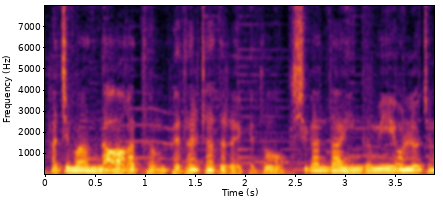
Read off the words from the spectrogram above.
하지만 나와 같은 배달자들에게도 시간당 임금이 올려주는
